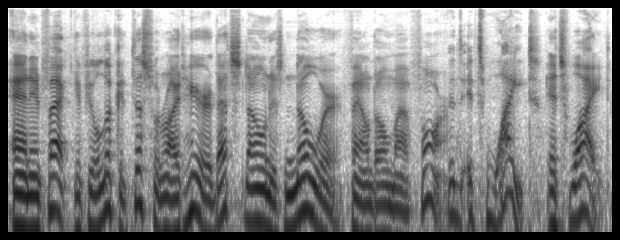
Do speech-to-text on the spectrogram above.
And in fact, if you'll look at this one right here, that stone is nowhere found on my farm. It's white. It's white.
